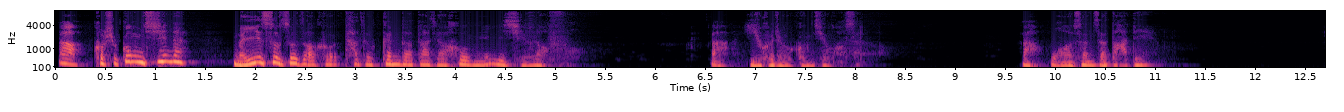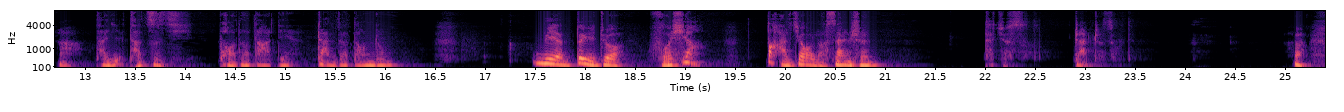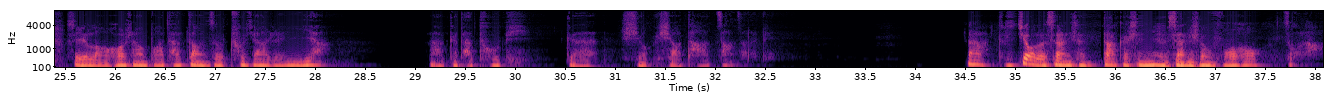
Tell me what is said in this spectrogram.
啊，可是公鸡呢，每一次做早课，它都跟到大家后面一起绕佛，啊，一会这个公鸡往生了。啊，往生在大殿，啊，他也他自己跑到大殿，站在当中，面对着佛像，大叫了三声，他就死了，站着走的。所以老和尚把他当做出家人一样，啊，给他涂皮，给他修个小塔，葬在那边。啊，他叫了三声，大概是念三声佛号走了。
